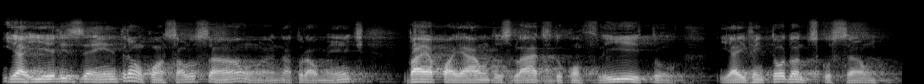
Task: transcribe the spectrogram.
E aí eles entram com a solução, naturalmente, vai apoiar um dos lados do conflito, e aí vem toda uma discussão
